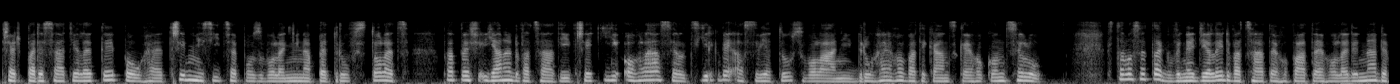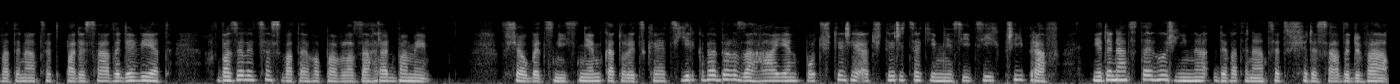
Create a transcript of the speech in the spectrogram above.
Před 50 lety, pouhé tři měsíce po zvolení na Petrův stolec, papež Jan 23. ohlásil církvi a světu svolání druhého vatikánského koncilu. Stalo se tak v neděli 25. ledna 1959 v bazilice svatého Pavla za hradbami. Všeobecný sněm katolické církve byl zahájen po 44 měsících příprav 11. října 1962.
